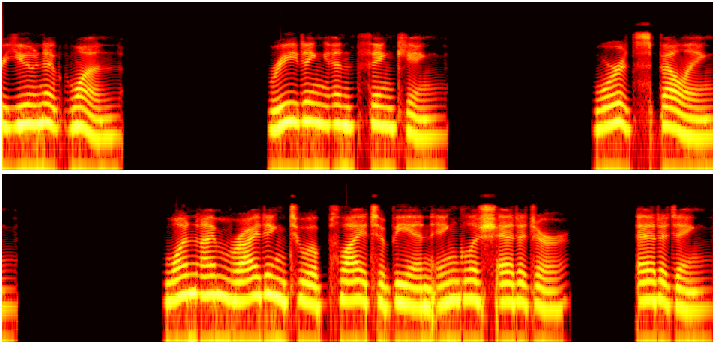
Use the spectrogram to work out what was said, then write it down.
Unit 1 Reading and Thinking Word Spelling 1. I'm writing to apply to be an English editor, editing.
